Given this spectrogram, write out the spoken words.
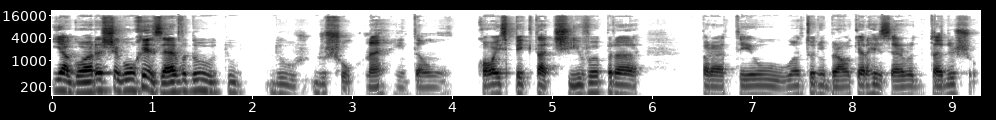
E agora chegou o reserva do, do, do, do show, né? Então qual a expectativa para ter o Anthony Brown, que era reserva do Tyler Show.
